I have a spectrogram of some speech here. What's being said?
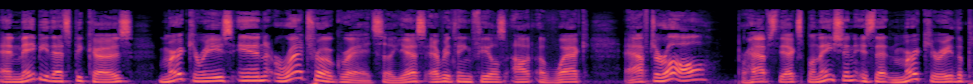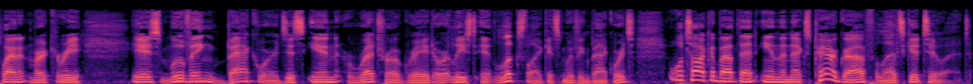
And maybe that's because Mercury's in retrograde. So, yes, everything feels out of whack. After all, Perhaps the explanation is that Mercury, the planet Mercury, is moving backwards. It's in retrograde, or at least it looks like it's moving backwards. We'll talk about that in the next paragraph. Let's get to it.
